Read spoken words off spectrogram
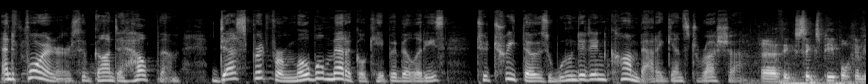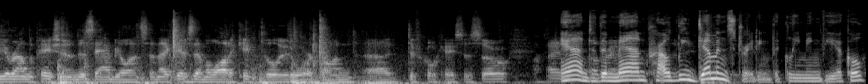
and foreigners who've gone to help them, desperate for mobile medical capabilities to treat those wounded in combat against Russia. Uh, I think six people can be around the patient in this ambulance, and that gives them a lot of capability to work on uh, difficult cases. So And the man proudly demonstrating the gleaming vehicle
